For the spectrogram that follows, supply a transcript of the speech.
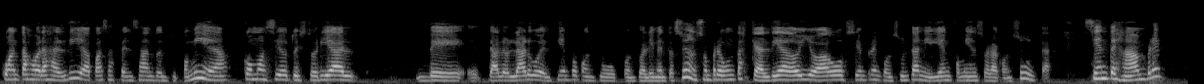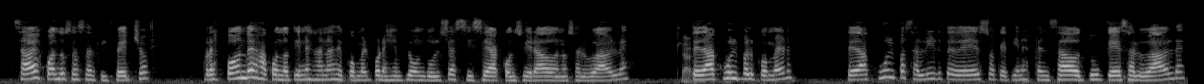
cuántas horas al día pasas pensando en tu comida, cómo ha sido tu historial de, a lo largo del tiempo con tu, con tu alimentación. Son preguntas que al día de hoy yo hago siempre en consulta, ni bien comienzo la consulta. ¿Sientes hambre? ¿Sabes cuándo estás satisfecho? ¿Respondes a cuando tienes ganas de comer, por ejemplo, un dulce, así sea considerado no saludable? ¿Te da culpa el comer? ¿Te da culpa salirte de eso que tienes pensado tú que es saludable?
